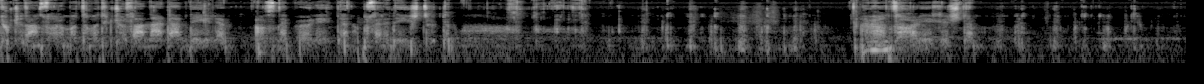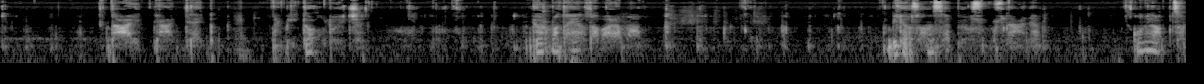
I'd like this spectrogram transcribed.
Türkçeden sonra matematik çözenlerden değilim. Aslında hep öyleydi. Bu sene değiştirdim. Hemen tarihe geçtim. Tarih yani direkt bilgi olduğu için. Yoruma dayalı da var ama. Biliyorsanız yapıyorsunuz yani. Onu yaptım.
